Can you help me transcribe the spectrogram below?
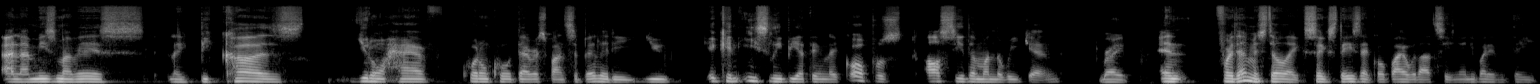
a la misma vez, like because you don't have quote unquote that responsibility, you it can easily be a thing like, oh, pues I'll see them on the weekend. Right. And for them, it's still like six days that go by without seeing anybody that they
